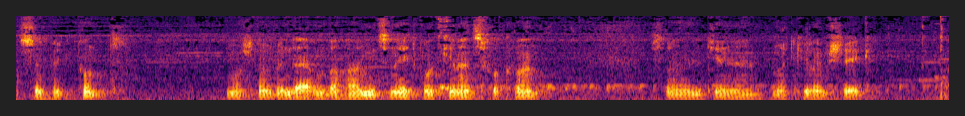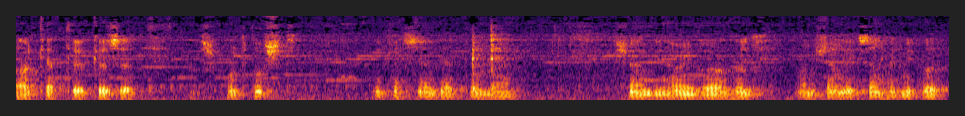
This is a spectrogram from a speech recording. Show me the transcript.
azt hiszem, hogy pont mostan Brindávonban 34.9 fok van. Szóval egy nagy különbség a kettő között, és pont most még beszélgettem a Sámbihajval, hogy nem is emlékszem, hogy mikor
